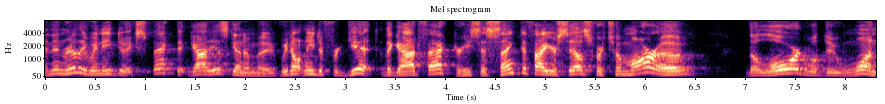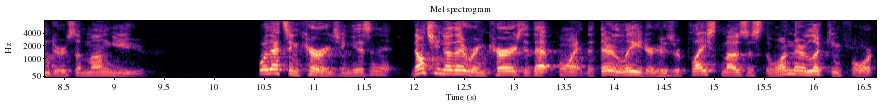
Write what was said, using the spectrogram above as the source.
and then, really, we need to expect that God is going to move. We don't need to forget the God factor. He says, Sanctify yourselves, for tomorrow the Lord will do wonders among you. Well, that's encouraging, isn't it? Don't you know they were encouraged at that point that their leader, who's replaced Moses, the one they're looking for,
